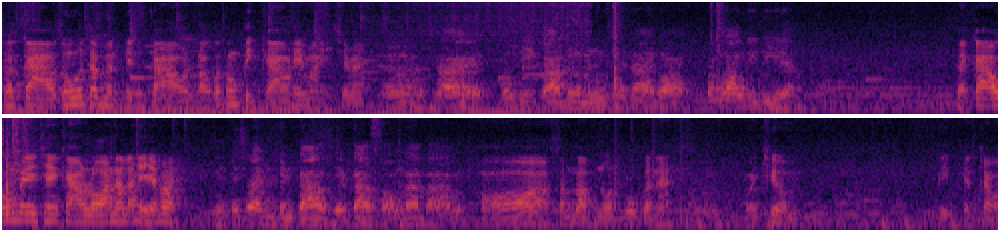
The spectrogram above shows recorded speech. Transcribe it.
แล้วกาวสมมติถ้ามันเป็นกาวเราก็ต้องติดกาวให้ใหม่ใช่ไหมเออใช่บางทีกาวเดิมมันยังใช้ได้ก็ต้องลอกดีๆอะแต่กาวก็ไม่ได้ใช้กาวร้อนอะไรใช่ปะมันไม่ใช่มันเป็นกาวเทปกาวสองหน้าบางอ๋อสำหรับโน้ตบุ๊กอะนะไว้เชื่อมติดกับจอ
